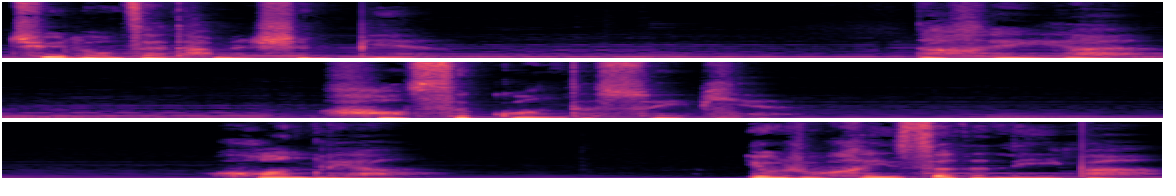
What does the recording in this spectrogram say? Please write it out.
聚拢在他们身边。那黑暗，好似光的碎片，荒凉，又如黑色的泥巴。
